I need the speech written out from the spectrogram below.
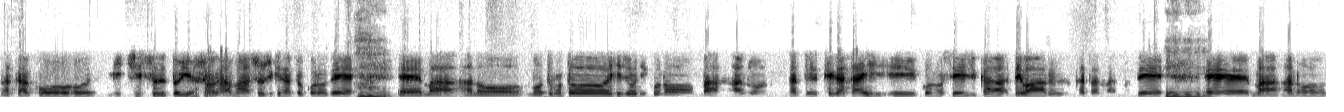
なんかこう、未知数というのが まあ正直なところで、はい、えー、まああのもともと非常にこの、まあ、あのなんて手堅い、えー、この政治家ではある方なので、えー、えー、まあ、あの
